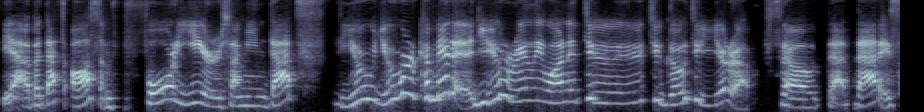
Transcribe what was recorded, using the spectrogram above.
yeah but that's awesome four years i mean that's you you were committed you really wanted to to go to europe so that that is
